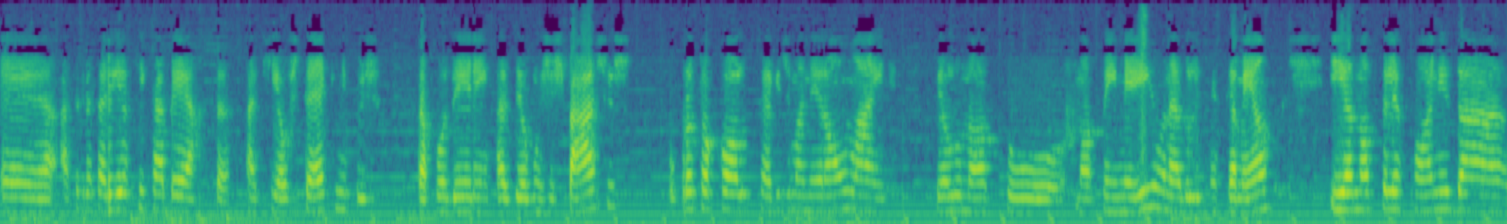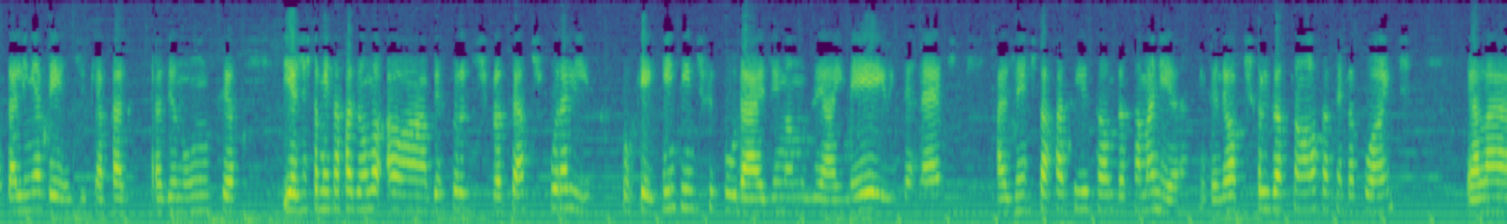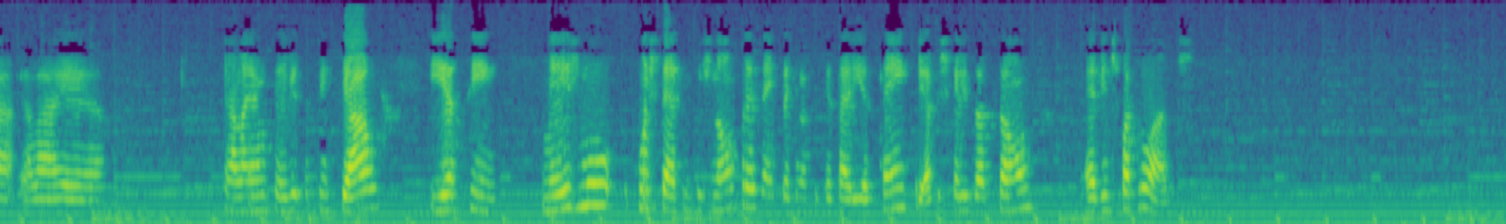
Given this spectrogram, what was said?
É, a secretaria fica aberta aqui aos técnicos para poderem fazer alguns despachos. O protocolo segue de maneira online pelo nosso, nosso e-mail né, do licenciamento e o nosso telefone da, da linha verde, que é para denúncia. E a gente também está fazendo a abertura dos processos por ali porque quem tem dificuldade em manusear e-mail, internet, a gente está facilitando dessa maneira, entendeu? A fiscalização está sempre atuante ela, ela, é, ela é um serviço essencial e, assim, mesmo com os técnicos não presentes aqui na secretaria sempre, a fiscalização é 24 horas.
